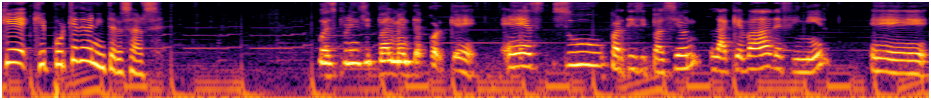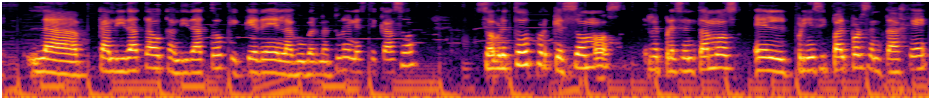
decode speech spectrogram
¿qué, por qué deben interesarse? Pues principalmente porque es su participación la que va a definir eh, la candidata o candidato que quede en la gubernatura en este caso, sobre todo porque somos, representamos el principal porcentaje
